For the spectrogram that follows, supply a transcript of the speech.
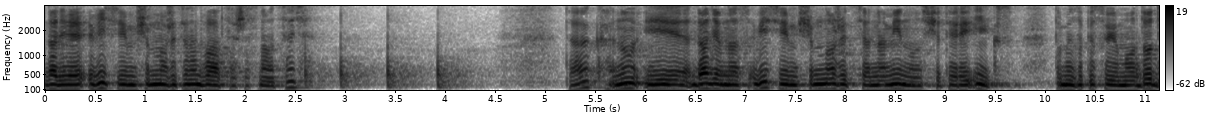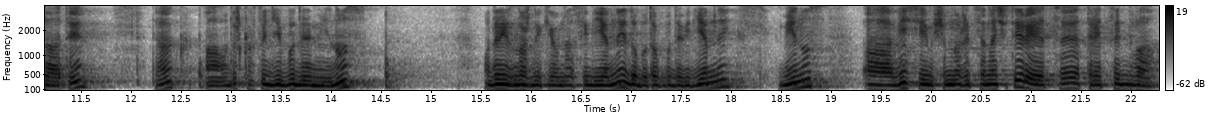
Далі 8, що множиться на 2, це 16. Так, ну і далі в нас 8, що множиться на мінус 4х. То ми записуємо додати. Так, а в дужках тоді буде мінус. Один із множників у нас від'ємний, добуток буде від'ємний. Мінус. А 8, що множиться на 4, це 32.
